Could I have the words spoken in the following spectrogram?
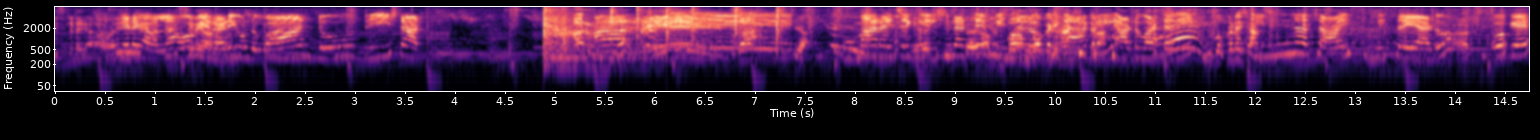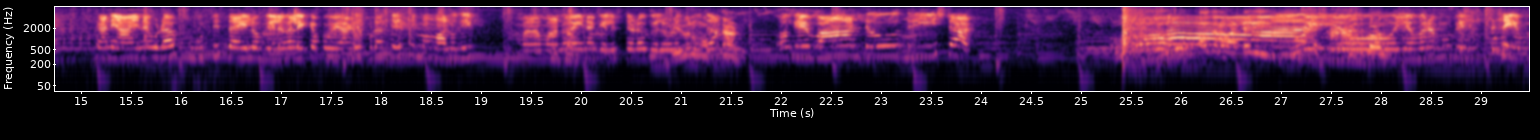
బిస్కెట్ కావాలి. బిస్కెట్ కావాలా? బిస్కెట్ ఓకే కావాలి. రెడీ ఉండు. One two three start. Kumar అయితే గెలిచినట్టే అటు పడ్డది. చిన్న చాయిస్ మిస్ అయ్యాడు. ఓకే. కానీ ఆయన కూడా పూర్తి స్థాయిలో గెలవలేకపోయాడు. ఇప్పుడు వచ్చేసి మా మనుదీప్ మా మను అయినా గెలుస్తాడో గెలవడో okay one two three start? ఎవరము గెలుస్తలేము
